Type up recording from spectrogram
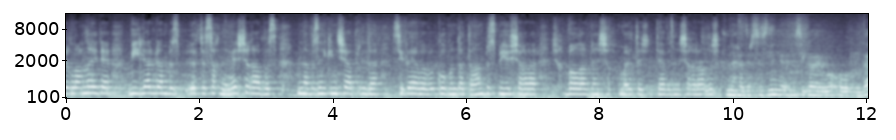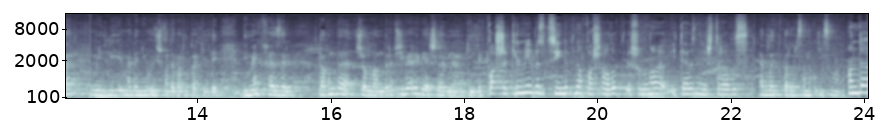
yığlarını ilə biylər bilan biz e, təsaxnəyə şığa чыгабыз. Менә безнең 2 апрельдә Сигаева клубында тагын без бию чыгара. Балалар белән чыкмай безне чыгаралар. Менә хәзер сезнең Сигаево авылында милли мәдәни оешмада барлыкка килде. Димәк, хәзер тагын да җанландырып җибәрергә эшләрне мөмкинлек. Каршы килмәйбез, сөйнеп кенә каршы алып, шуңа итәбезне оештырабыз. Ә болай татарлар саны күпме соң? Анда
